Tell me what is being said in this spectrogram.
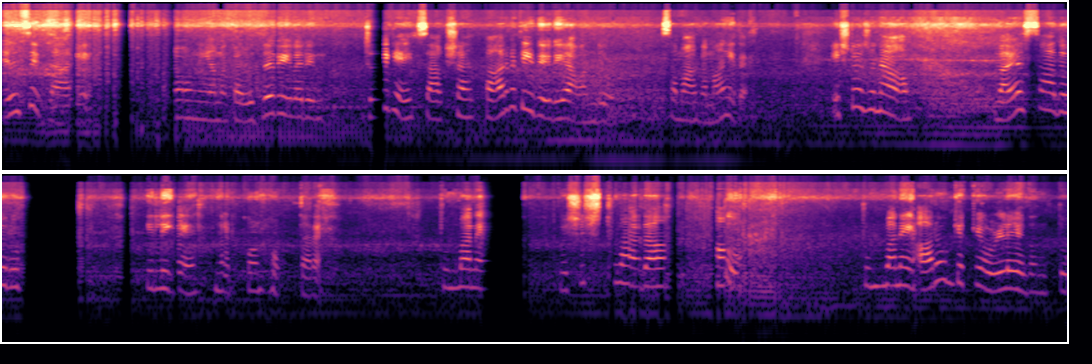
ನೆಲೆಸಿದ್ದಾರೆ. ಮನೋನಿಯಾಮಕ ರುದ್ರದೇವರ ಜೊತೆಗೆ ಸಾಕ್ಷಾತ್ ಪಾರ್ವತಿ ದೇವಿಯ ಒಂದು ಸಮಾಗಮ ಇದೆ. ಎಷ್ಟೋ ಜನ ವಯಸ್ಸಾದವರು ಇಲ್ಲಿಗೆ ನಡ್ಕೊಂಡು ಹೋಗ್ತಾರೆ. ತುಂಬಾ ವಿಶಿಷ್ಟವಾದ ಹಾಗೂ ತುಂಬಾ ಆರೋಗ್ಯಕ್ಕೆ ಒಳ್ಳೆಯದಂತು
